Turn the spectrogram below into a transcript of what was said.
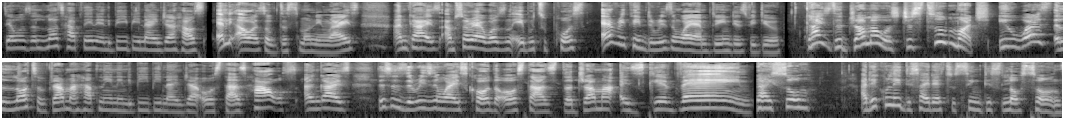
there was a lot happening in the BBNaija house early hours of this morning, right? And guys, I'm sorry I wasn't able to post everything the reason why I'm doing this video. Guys, the drama was just too much. It was a lot of drama happening in the BBNaija All Stars house. And guys, this is the reason why it's called the All Stars. The drama is given. Guys, so Adekunle decided to sing this love song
